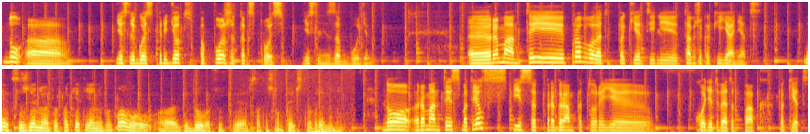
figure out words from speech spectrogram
Ну, а если гость придет попозже, так спросим, если не забудем. Э, Роман, ты пробовал этот пакет или так же, как и я, нет? Нет, к сожалению, этот пакет я не попробовал э, ввиду отсутствия достаточного количества времени. Но, Роман, ты смотрел список программ, которые входят в этот пак, пакет?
